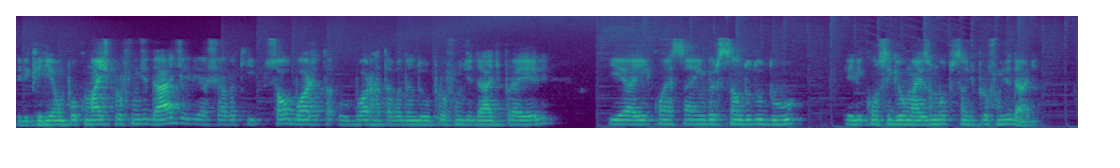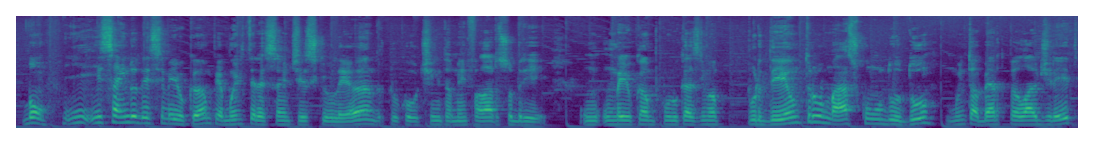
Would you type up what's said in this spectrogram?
Ele queria um pouco mais de profundidade, ele achava que só o Borja o Borja estava dando profundidade para ele, e aí com essa inversão do Dudu, ele conseguiu mais uma opção de profundidade. Bom, e, e, saindo desse meio campo, é muito interessante isso que o Leandro, que o Coutinho também falaram sobre um, um meio campo com o Lucas Lima por dentro, mas com o Dudu muito aberto pelo lado direito,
